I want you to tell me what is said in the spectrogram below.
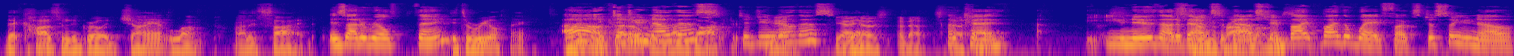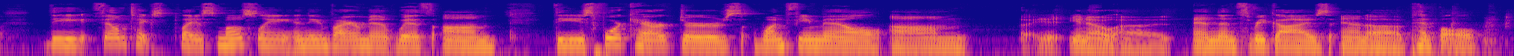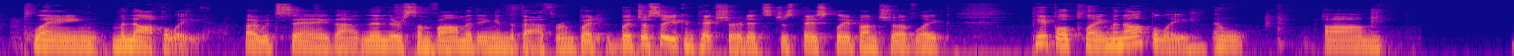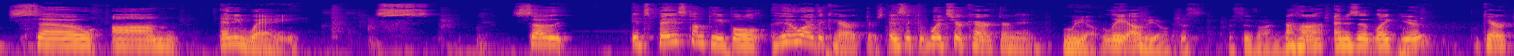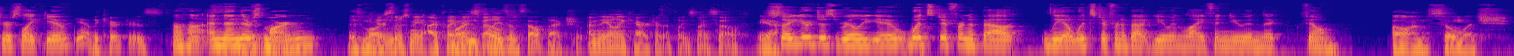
that caused him to grow a giant lump on his side. Is that a real thing? It's a real thing. It Oh, did you know this? Did you Yeah. know this? Yeah, I know about Sebastian. Okay. You knew that about Skin Sebastian. problems. By by the way, folks, just so you know, the film takes place mostly in the environment with um, these four characters, one female, um, you know, uh, and then three guys and a pimple playing Monopoly. I would say that, and then there's some vomiting in the bathroom. But but just so you can picture it, it's just basically a bunch of like people playing Monopoly, and um. So um. Anyway, so it's based on people. Who are the characters? Is it what's your character name? Leo. Leo. Leo. Just just his on. Uh huh. And is it like you? Characters like you? Yeah, the character is Uh huh. And then there's Martin. is Martin. Yes, there's me. I play Martin myself. plays himself actually. I'm the only character that plays myself. Yeah. So you're just really you. What's different about Leo? What's different about you in life and you in the film? oh, I'm so much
